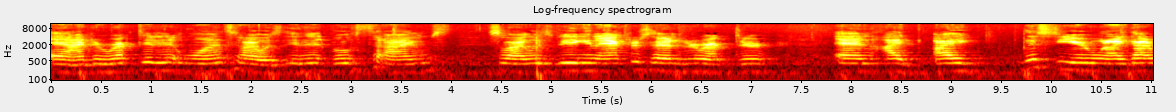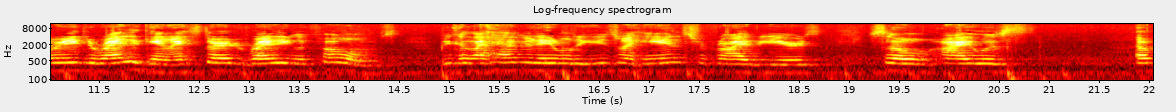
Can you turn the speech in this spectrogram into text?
And I directed it once, and I was in it both times. So I was being an actress and a director. And I, I this year, when I got ready to write again, I started writing with poems because I haven't been able to use my hands for five years. So I was a,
